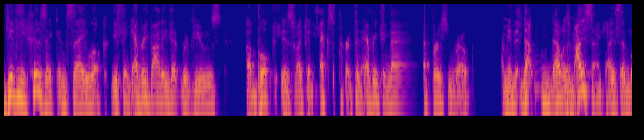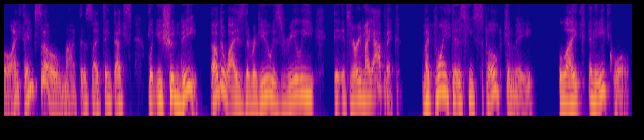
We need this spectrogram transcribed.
give me physic and say, "Look, you think everybody that reviews a book is like an expert in everything that that person wrote?" I mean, that that was my sense. I said, "Well, I think so, Matis. I think that's what you should be. Otherwise, the review is really it's very myopic." My point is, he spoke to me like an equal,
